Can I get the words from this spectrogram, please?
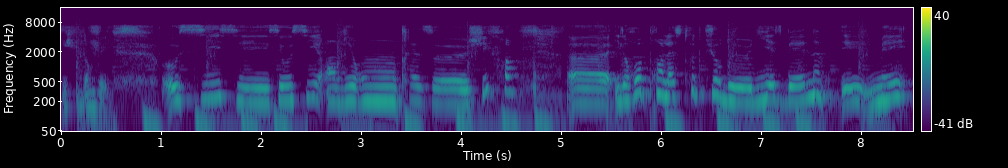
je suis Aussi, c'est aussi environ 13 chiffres. Euh, il reprend la structure de l'ISBN, mais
